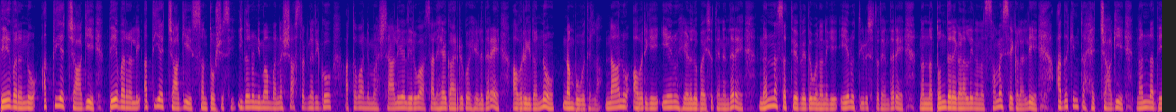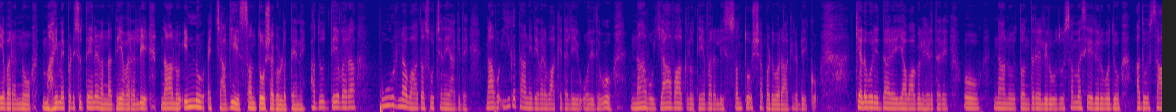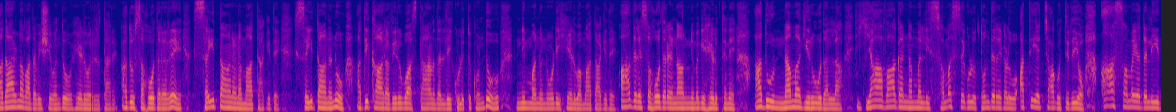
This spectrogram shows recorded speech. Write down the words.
ದೇವರನ್ನು ಅತಿ ಹೆಚ್ಚಾಗಿ ದೇವರಲ್ಲಿ ಅತಿ ಹೆಚ್ಚಾಗಿ ಸಂತೋಷಿಸಿ. ಇದನ್ನು ನಿಮ್ಮ ಮನಃಶಾಸ್ತ್ರಜ್ಞರಿಗೋ ಅಥವಾ ನಿಮ್ಮ ಶಾಲೆಯಲ್ಲಿರುವ ಸಲಹೆಗಾರರಿಗೋ ಹೇಳಿದರೆ ಅವರು ಇದನ್ನು ನಂಬುವುದಿಲ್ಲ. ನಾನು ಅವರಿಗೆ ಏನು ಹೇಳಲು ಬಯಸುತ್ತೇನೆಂದರೆ, ನನ್ನ ಸತ್ಯವೇದವು ನನಗೆ ಏನು ತಿಳಿಸುತ್ತದೆ ಎಂದರೆ, ನನ್ನ ತೊಂದರೆಗಳಲ್ಲಿ, ನನ್ನ ಸಮಸ್ಯೆಗಳಲ್ಲಿ ಅದಕ್ಕಿಂತ ಹೆಚ್ಚಾಗಿ ನನ್ನ ದೇವರನ್ನು ಮಹಿಮೆಪಡಿಸುತ್ತೇನೆ, ನನ್ನ ದೇವರಲ್ಲಿ ನಾನು ಇನ್ನೂ ಹೆಚ್ಚಾಗಿ ಸಂತೋಷಗೊಳ್ಳುತ್ತೇನೆ. ಅದು ದೇವರ ಪೂರ್ಣವಾದ ಸೂಚನೆಯಾಗಿದೆ. ನಾವು ಈಗ ತಾನೇ ದೇವರ ವಾಕ್ಯದಲ್ಲಿ ಓದಿದೆವು, ನಾವು ಯಾವಾಗಲೂ ದೇವರಲ್ಲಿ ಸಂತೋಷ ಪಡುವರಾಗಿರಬೇಕು ಕೆಲವರಿದ್ದಾರೆ ಯಾವಾಗಲೂ ಹೇಳ್ತಾರೆ, ಓ, ನಾನು ತೊಂದರೆಯಲ್ಲಿರುವುದು, ಸಮಸ್ಯೆಯಲ್ಲಿರುವುದು, ಅದು ಸಾಧಾರಣವಾದ ವಿಷಯವೆಂದು ಹೇಳುವರಿರುತ್ತಾರೆ ಅದು ಸಹೋದರರೇ, ಸೈತಾನನ ಮಾತಾಗಿದೆ. ಸೈತಾನನು ಅಧಿಕಾರವಿರುವ ಸ್ಥಾನದಲ್ಲಿ ಕುಳಿತುಕೊಂಡು ನಿಮ್ಮನ್ನು ನೋಡಿ ಹೇಳುವ ಮಾತಾಗಿದೆ. ಆದರೆ ಸಹೋದರ, ನಾನು ನಿಮಗೆ ಹೇಳುತ್ತೇನೆ, ಅದು ನಮಗಿರುವುದಲ್ಲ. ಯಾವಾಗ ನಮ್ಮಲ್ಲಿ ಸಮಸ್ಯೆಗಳು, ತೊಂದರೆಗಳು ಅತಿ ಹೆಚ್ಚಾಗುತ್ತಿದೆಯೋ, ಆ ಸಮಯದಲ್ಲಿ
